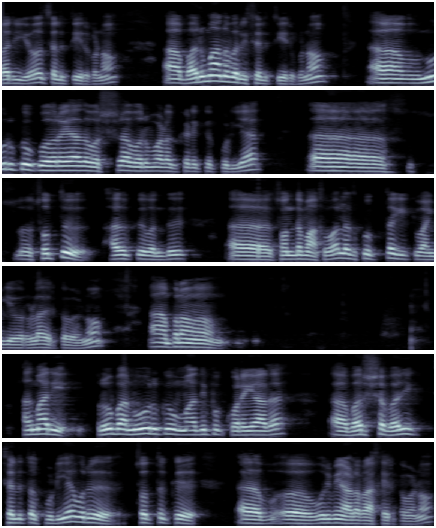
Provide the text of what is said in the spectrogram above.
வரியோ செலுத்தி இருக்கணும் வருமான வரி செலுத்தி இருக்கணும் நூறுக்கு குறையாத வருஷ வருமானம் கிடைக்கக்கூடிய சொத்து அதுக்கு வந்து சொந்தமாகவோ அல்லது குத்தகைக்கு வாங்கியவர்களாக இருக்க வேணும். அப்புறம் அது மாதிரி ரூபாய் நூறுக்கு மதிப்பு குறையாத வருஷ வரி செலுத்தக்கூடிய ஒரு சொத்துக்கு உரிமையாளராக இருக்க வேணும்.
